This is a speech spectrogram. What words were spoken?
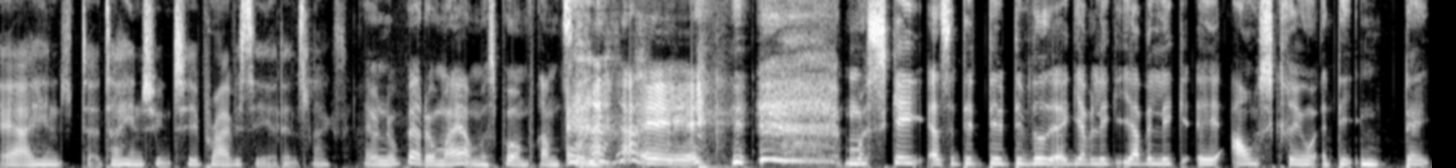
er hen, tager hensyn til privacy og den slags. Ja, nu beder du mig om at spå om fremtiden. øh, måske, altså det, det, det ved jeg ikke. Jeg vil ikke, jeg vil ikke øh, afskrive, at det en dag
